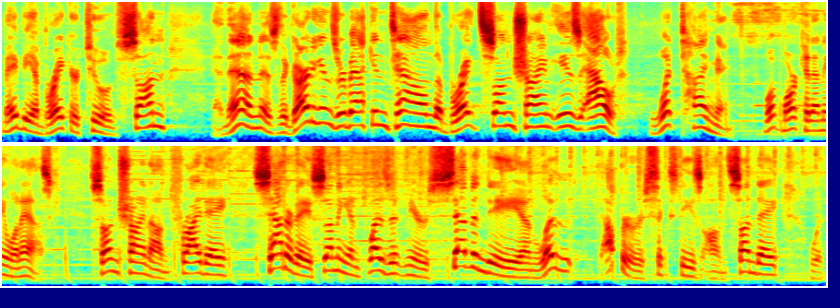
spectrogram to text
maybe a break or two of sun. And then, as the Guardians are back in town, the bright sunshine is out. What timing? What more could anyone ask? Sunshine on Friday. Saturday, sunny and pleasant near 70 and low, upper 60s on Sunday with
